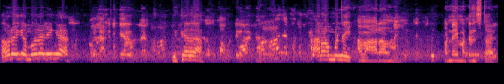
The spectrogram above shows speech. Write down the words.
அவரு எங்க முதலாளிங்க நிக்காரா ஆறாம் பண்ணை ஆமா ஆறாமணை பண்ணை மட்டன் ஸ்டால்.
